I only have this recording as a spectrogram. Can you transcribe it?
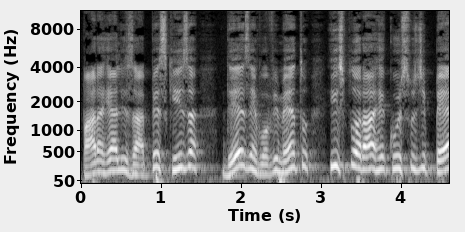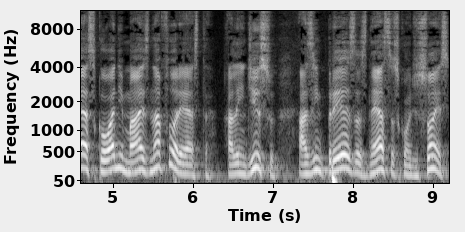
para realizar pesquisa, desenvolvimento e explorar recursos de pesca ou animais na floresta. Além disso, as empresas nessas condições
